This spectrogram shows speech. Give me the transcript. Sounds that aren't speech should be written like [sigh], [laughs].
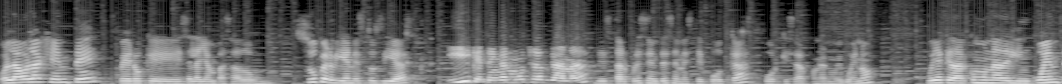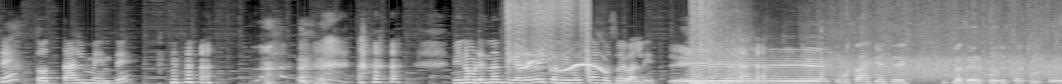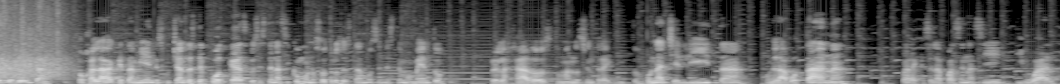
Hola, hola gente. Espero que se la hayan pasado súper bien estos días Y que tengan muchas ganas. de estar presentes en este podcast porque se va a poner muy bueno. Voy a quedar como una delincuente totalmente. [laughs] Mi nombre es Nancy Gareda y conmigo está Josué Valdés. ¡Eh! ¿Cómo están, gente? Un placer poder estar con ustedes de vuelta. Ojalá que también escuchando este podcast, pues estén así como nosotros estamos en este momento, relajados, tomándose un traguito, una chelita, con la botana, para que se la pasen así igual,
